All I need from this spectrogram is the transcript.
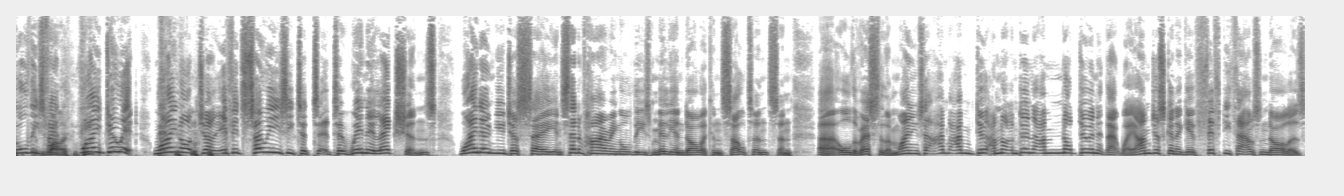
all these. Well, he, why do it? Why not just if it's so easy to, to to win elections? Why don't you just say instead of hiring all these million dollar consultants and uh, all the rest of them, why don't you say I'm I'm, do, I'm not I'm doing I'm not doing it that way. I'm just going to give fifty thousand dollars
